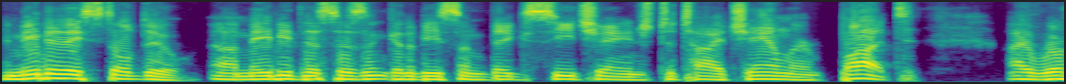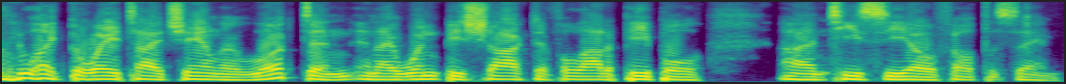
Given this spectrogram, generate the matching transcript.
and maybe they still do. Uh, maybe this isn't going to be some big sea change to Ty Chandler, but I really like the way Ty Chandler looked, and and I wouldn't be shocked if a lot of people in TCO felt the same.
